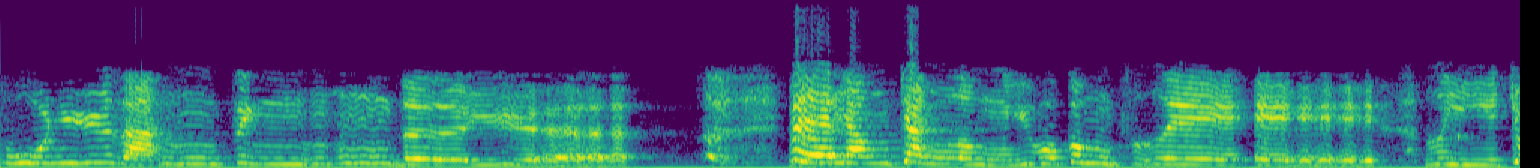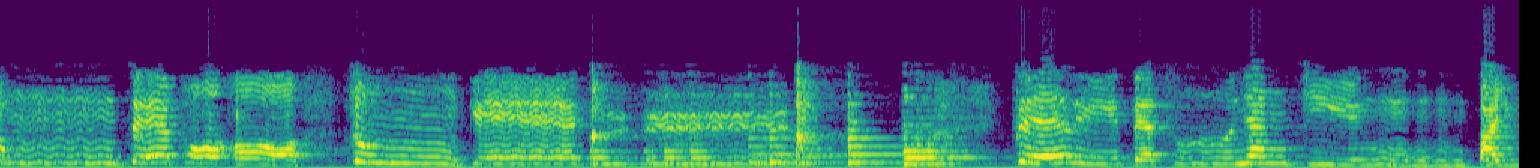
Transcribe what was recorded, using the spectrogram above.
妇女人真的月，白杨江龙有公子哎，是一军在跑中间军。这里的子娘金，白玉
